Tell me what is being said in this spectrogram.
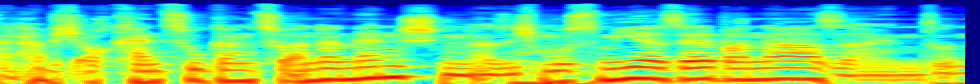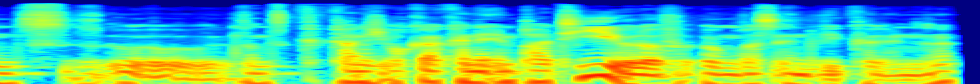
dann habe ich auch keinen Zugang zu anderen Menschen. Also ich mhm. muss mir selber nah sein, sonst, äh, sonst kann ich auch gar keine Empathie oder irgendwas entwickeln. Ne?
